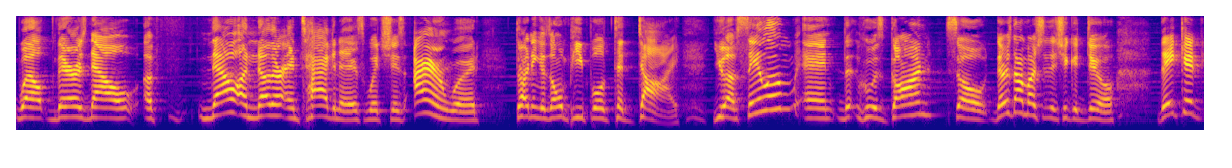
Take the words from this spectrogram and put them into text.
well, there's now a now another antagonist, which is Ironwood, threatening his own people to die. You have Salem and th- who is gone, so there's not much that she could do. They could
